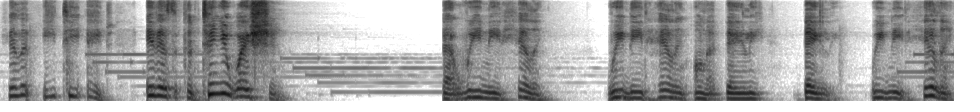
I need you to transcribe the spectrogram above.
heal it, E T H. It is a continuation that we need healing. We need healing on a daily, daily. We need healing.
